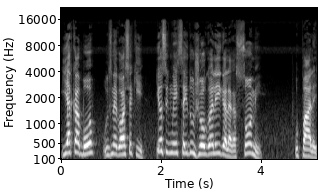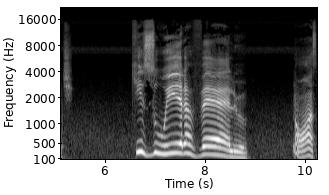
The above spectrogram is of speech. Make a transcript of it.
E acabou os negócios aqui. E eu simplesmente saí do jogo. Olha aí, galera. Some o pallet. Que zoeira, velho. Nossa.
